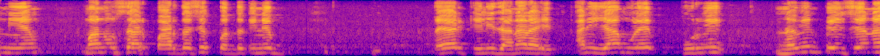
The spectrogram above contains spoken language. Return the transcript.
नियमानुसार पारदर्शक पद्धतीने तयार केली जाणार आहेत. आणि यामुळे पूर्वी नवीन पेन्शन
